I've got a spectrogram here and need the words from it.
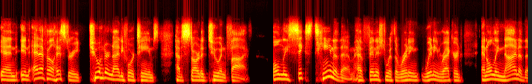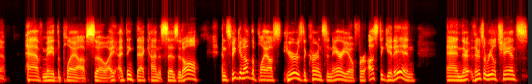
And in NFL history, 294 teams have started two and five. Only 16 of them have finished with a winning winning record, and only nine of them have made the playoffs. So I, I think that kind of says it all. And speaking of the playoffs, here is the current scenario for us to get in, and there, there's a real chance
